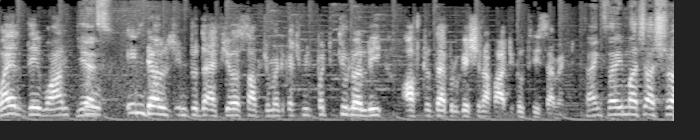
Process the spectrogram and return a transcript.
where they want yes. to indulge into the affairs of Jammu and Kashmir, particularly after the abrogation of Article 370. Thanks very much, Ashraf.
